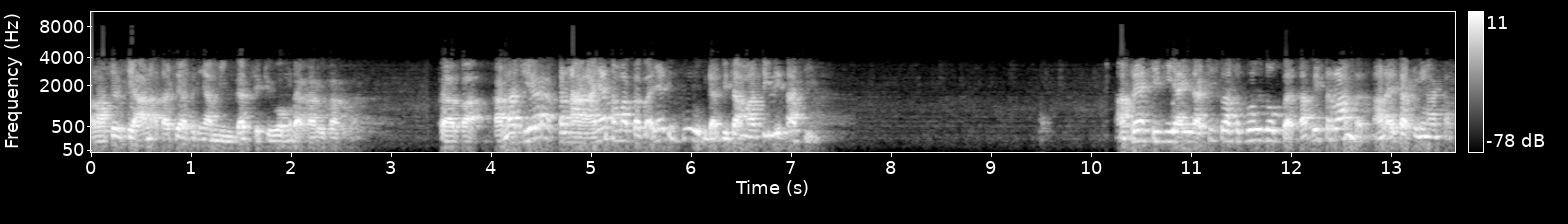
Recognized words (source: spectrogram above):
Alhasil si anak tadi akhirnya minggat jadi wong ndak karu-karuan. Bapak, karena dia kenangannya sama bapaknya itu guru, nggak bisa fasilitasi. Akhirnya si kiai tadi setelah sepuluh tobat, tapi terlambat, anaknya kadung nakal.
